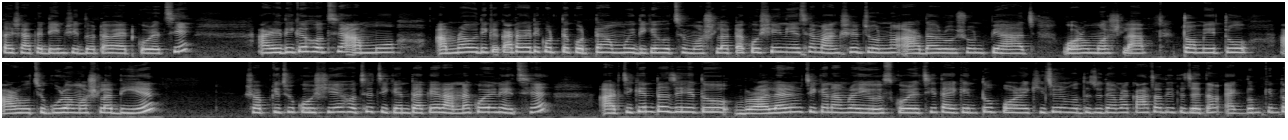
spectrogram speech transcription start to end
তাই সাথে ডিম সিদ্ধটাও অ্যাড করেছি। আর এদিকে হচ্ছে আম্মু আমরা ওইদিকে কাটাকাটি করতে করতে আম্মু এদিকে হচ্ছে মশলাটা কষিয়ে নিয়েছে মাংসের জন্য আদা, রসুন, পেঁয়াজ, গরম মশলা, টমেটো আর হচ্ছে গুঁড়া মশলা দিয়ে সব কিছু কষিয়ে হচ্ছে চিকেনটাকে রান্না করে নিয়েছে। আর চিকেনটা যেহেতু ব্রয়লারের চিকেন আমরা ইউজ করেছি, তাই কিন্তু পরে খিচুড়ির মধ্যে যদি আমরা কাঁচা দিতে যেতাম, একদম কিন্তু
